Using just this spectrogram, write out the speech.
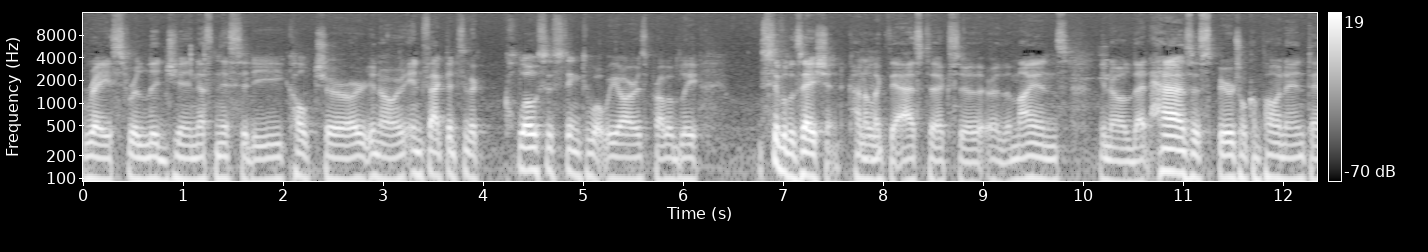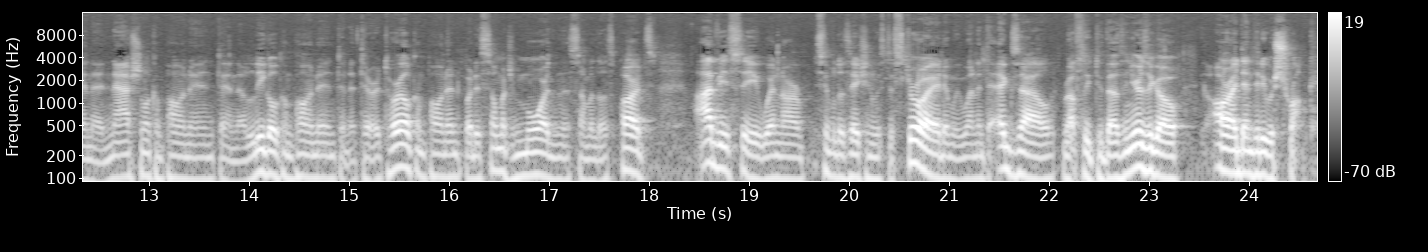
race, religion, ethnicity, culture, or, you know, in fact, it's the closest thing to what we are is probably civilization, kind of mm-hmm. like the Aztecs or, or the Mayans, you know, that has a spiritual component and a national component and a legal component and a territorial component, but is so much more than the sum of those parts. Obviously, when our civilization was destroyed and we went into exile roughly 2,000 years ago, our identity was shrunk.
